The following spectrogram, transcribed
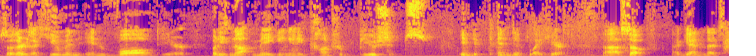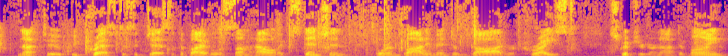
So there's a human involved here, but he's not making any contributions independently here. Uh, so Again, that's not to be pressed to suggest that the Bible is somehow an extension or embodiment of God or Christ. Scriptures are not divine,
